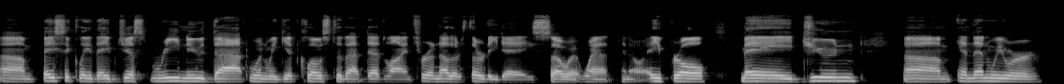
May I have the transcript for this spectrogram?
um, basically they've just renewed that when we get close to that deadline for another 30 days so it went you know april may june um, and then we were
